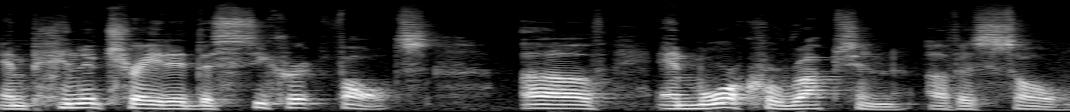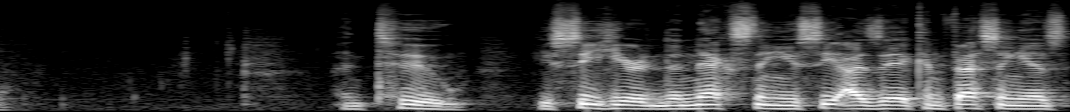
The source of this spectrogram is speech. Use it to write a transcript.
and penetrated the secret faults of and more corruption of his soul. And two, you see here, the next thing you see Isaiah confessing is,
